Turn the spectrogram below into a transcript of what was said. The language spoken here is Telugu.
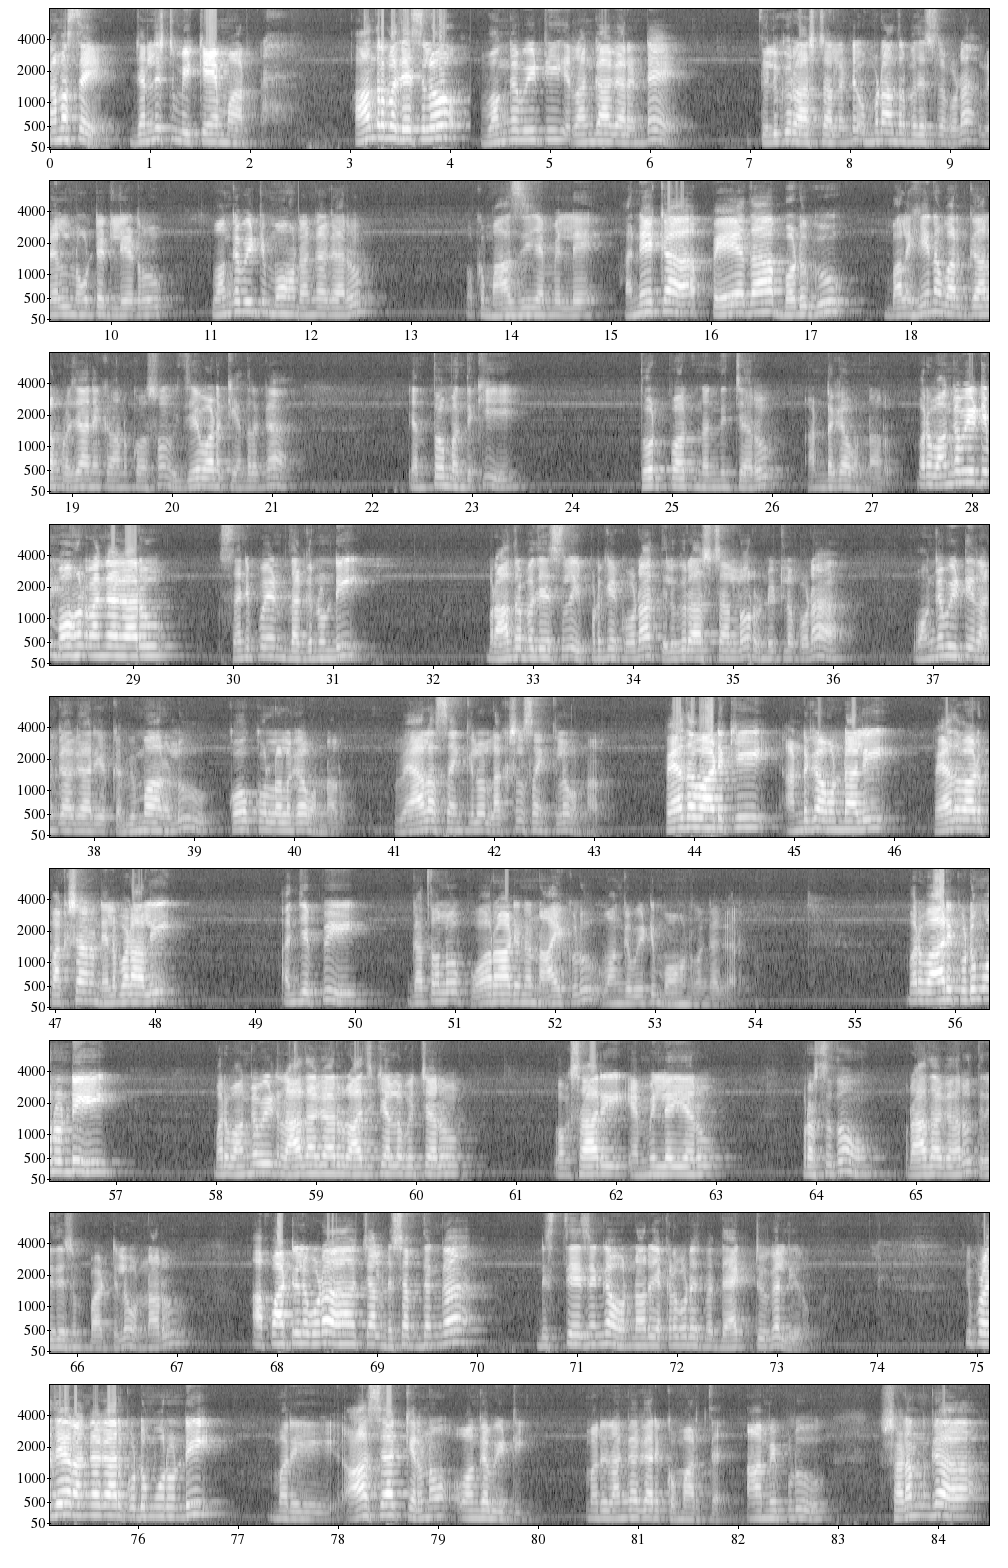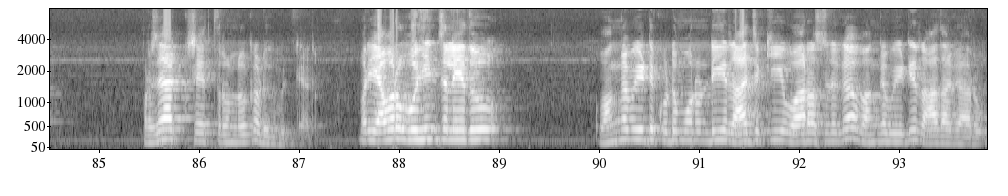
నమస్తే జర్నలిస్ట్ మీ కేఎంఆర్. ఆంధ్రప్రదేశ్లో వంగవీటి రంగా గారంటే తెలుగు రాష్ట్రాలంటే ఉమ్మడి ఆంధ్రప్రదేశ్లో కూడా well noted leader Vangaveeti Mohan Ranga గారు. ఒక మాజీ ఎమ్మెల్యే అనేక పేద బడుగు బలహీన వర్గాల ప్రజానికాను కోసం విజయవాడ కేంద్రంగా ఎంతోమందికి తోడ్పాటును అందించారు అండగా ఉన్నారు. మరి వంగవీటి మోహన్ రంగా గారు చనిపోయిన దగ్గర నుండి ఆంధ్రప్రదేశ్లో ఇప్పటికే కూడా తెలుగు రాష్ట్రాల్లో రెండిట్లో కూడా వంగవీటి రంగా గారి యొక్క అభిమానులు కోకొల్లలుగా ఉన్నారు. వేల సంఖ్యలో లక్షల సంఖ్యలో ఉన్నారు. పేదవాడికి అండగా ఉండాలి పేదవాడి పక్షాన నిలబడాలి అని చెప్పి గతంలో పోరాడిన నాయకుడు వంగవీటి మోహన్ రంగా గారు. మరి వారి కుటుంబం నుండి మరి వంగవీటి రాధా గారు రాజకీయాల్లోకి వచ్చారు. ఒకసారి ఎమ్మెల్యే అయ్యారు. ప్రస్తుతం రాధా గారు తెలుగుదేశం పార్టీలో ఉన్నారు. ఆ పార్టీలో కూడా చాలా నిశ్శబ్దంగా నిస్తేజంగా ఉన్నారు. ఎక్కడ కూడా పెద్ద యాక్టివ్గా లేరు. ఇప్పుడు అదే రంగగారి కుటుంబం నుండి మరి ఆశా కిరణం వంగవీటి మరి రంగగారి కుమార్తె. ఆమె ఇప్పుడు సడన్గా ప్రజాక్షేత్రంలోకి అడుగుపెట్టారు. మరి ఎవరు ఊహించలేదు? వంగవీటి కుటుంబం నుండి రాజకీయ వారసుడిగా వంగవీటి రాధా గారు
